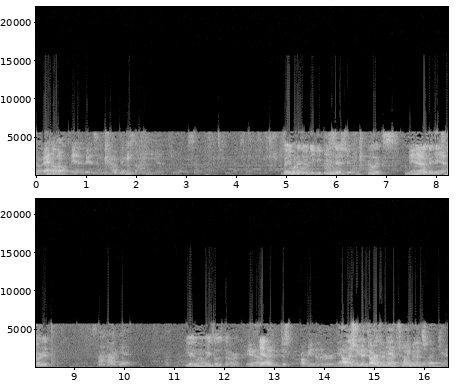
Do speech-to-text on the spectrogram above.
So Antelope is, isn't coming. So you want to do an EVP session, Alex? Yeah, We'll get things yeah. started? It's not dark yet. You guys want to wait till it's dark? Yeah, Yeah. but just probably another, Yeah, I want probably should to get dark in another twenty minutes. webcam.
